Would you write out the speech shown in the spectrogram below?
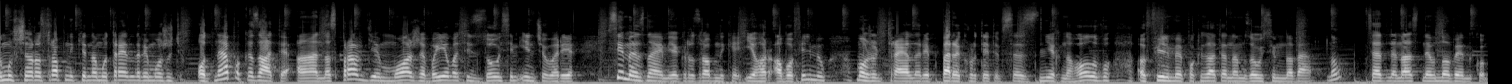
Тому що розробники нам у трейлері можуть одне показати, а насправді може виявитись зовсім інше в грі. Всі ми знаємо, як розробники ігор або фільмів можуть трейлери перекрутити все з ніг на голову, а фільми показати нам зовсім нове. Ну, це для нас не в новинку.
